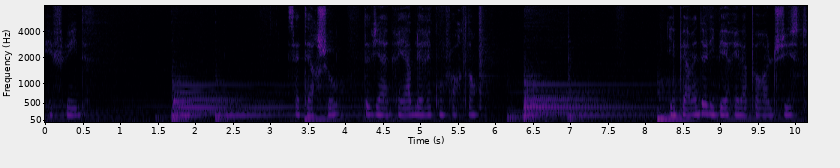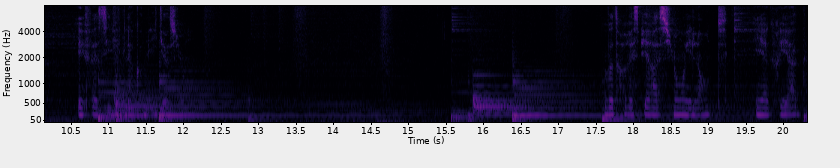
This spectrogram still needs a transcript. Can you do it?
et fluide. Cet air chaud devient agréable et réconfortant. Il permet de libérer la parole juste et facilite la communication. Votre respiration est lente et agréable.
